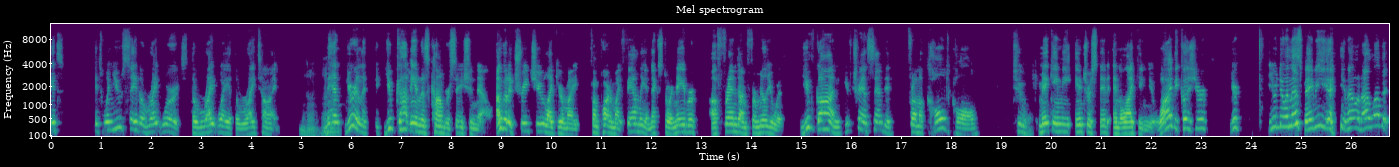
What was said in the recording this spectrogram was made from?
it's it's when you say the right words the right way at the right time. Mhm, mhm. Man, you're in the you got me in this conversation now. I'm going to treat you like you're my from part of my family, a next door neighbor, a friend I'm familiar with. You've gone, you've transcended from a cold call to making me interested and liking you. Why? Because you're you're you're doing this, baby, you know, and I love it.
